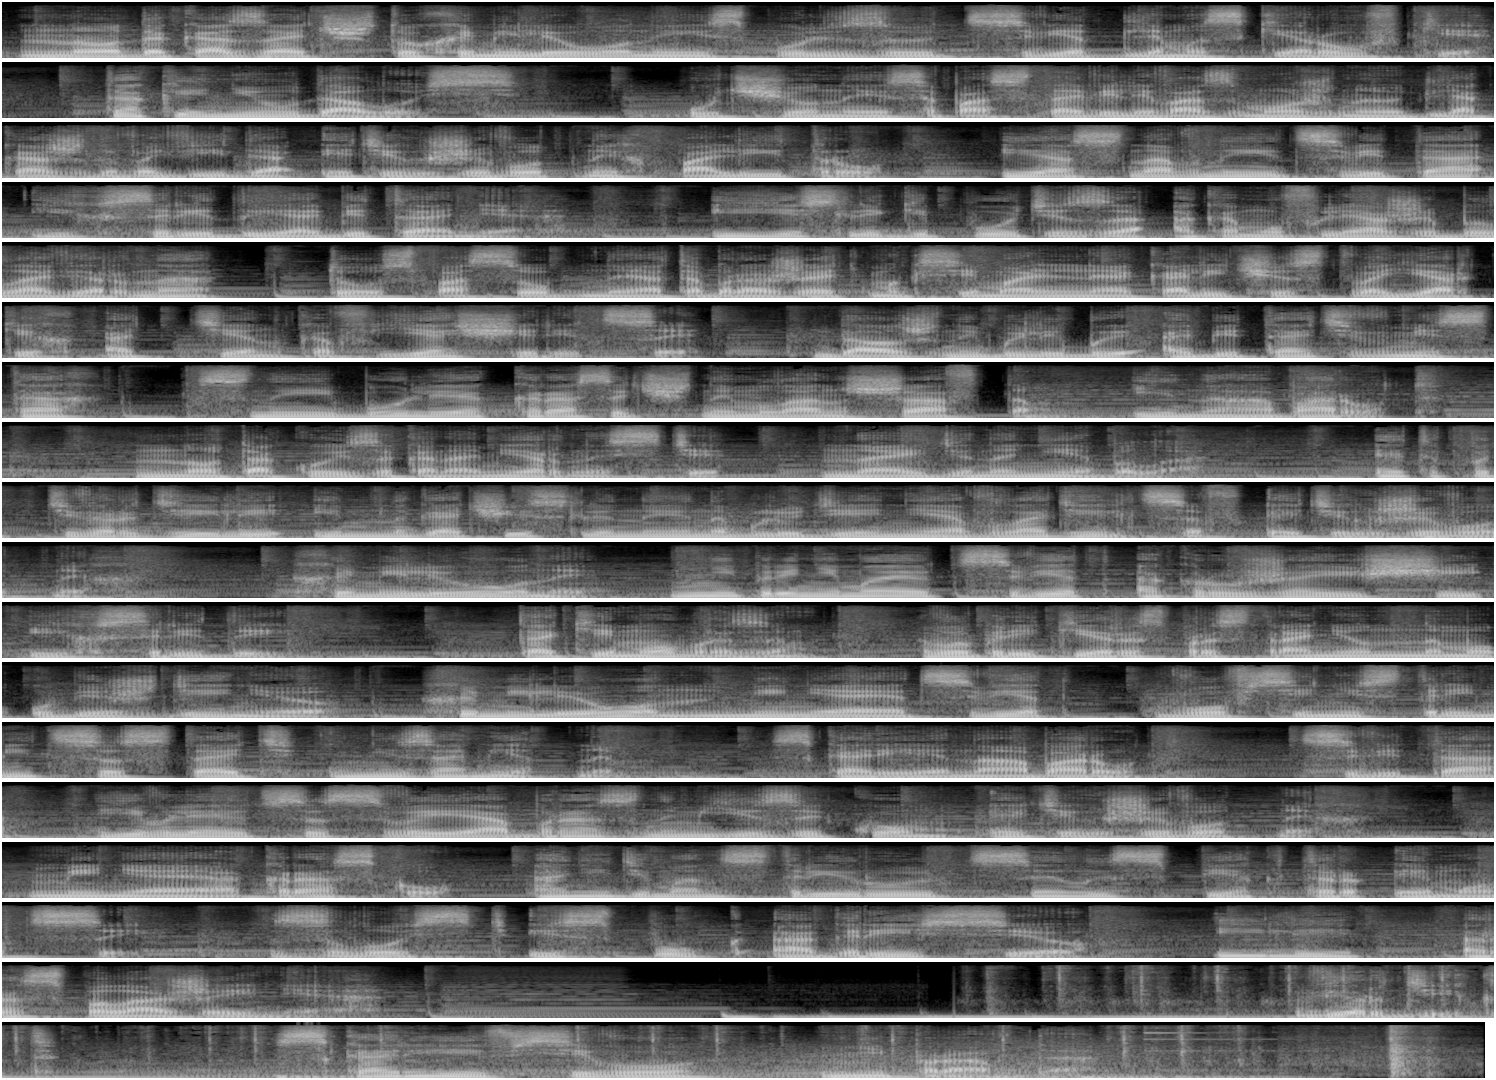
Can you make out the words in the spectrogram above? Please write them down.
Но доказать, что хамелеоны используют цвет для маскировки, так и не удалось. Ученые сопоставили возможную для каждого вида этих животных палитру и основные цвета их среды обитания. И если гипотеза о камуфляже была верна, то способные отображать максимальное количество ярких оттенков ящерицы должны были бы обитать в местах с наиболее красочным ландшафтом и наоборот. Но такой закономерности найдено не было. Это подтвердили и многочисленные наблюдения владельцев этих животных – хамелеоны не принимают цвет окружающей их среды. Таким образом, вопреки распространенному убеждению, хамелеон, меняя цвет, вовсе не стремится стать незаметным. Скорее наоборот, цвета являются своеобразным языком этих животных. Меняя окраску, они демонстрируют целый спектр эмоций – злость, испуг, агрессию или расположение. Вердикт. Скорее всего, неправда.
